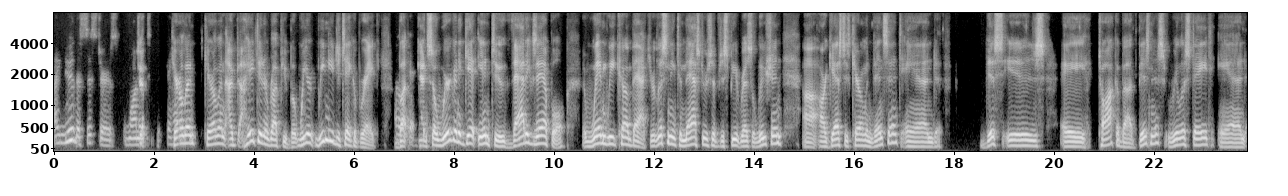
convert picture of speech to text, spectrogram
I knew the sisters wanted to. Carolyn, Carolyn, I, I, hate to interrupt you, but we're we need to take a break. But and so we're going to get into that example when we come back. You're listening to Masters of Dispute Resolution. Uh, our guest is Carolyn Vincent, and this is a talk about business, real estate, and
